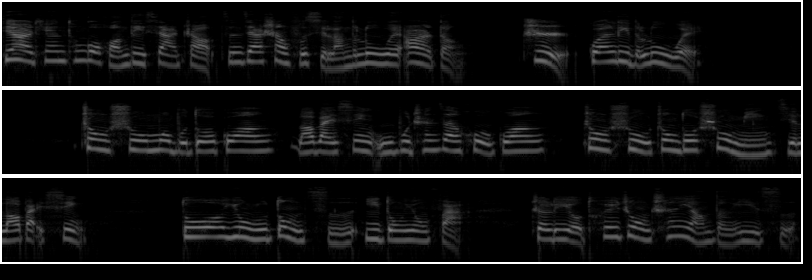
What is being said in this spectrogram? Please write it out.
第二天，通过皇帝下诏，增加上府喜郎的禄位二等，至官吏的禄位。众庶莫不多光，老百姓无不称赞霍光。众庶众多庶民及老百姓，多用如动词，异动用法，这里有推重、称扬等意思。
